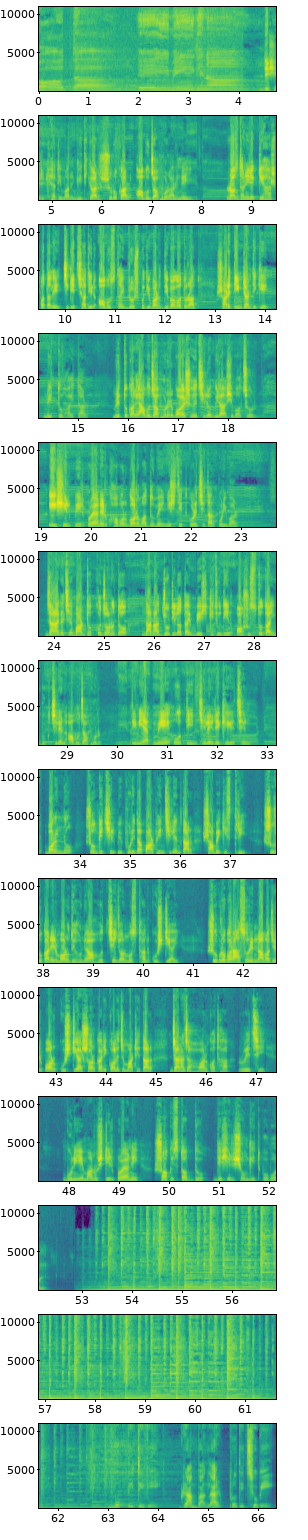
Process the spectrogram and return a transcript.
পদ্মা, এই মেঘনা। দেশের খ্যাতিমান গীতিকার, সুরকার আবু জাফর আর নেই। রাজধানীর একটি হাসপাতালে চিকিৎসাধীন অবস্থায় বৃহস্পতিবার দিবাগত রাত সাড়ে তিনটার দিকে মৃত্যু হয় তার। মৃত্যুকালে আবু জাফরের বয়স হয়েছিল বিরাশি বছর। এই শিল্পীর প্রয়াণের খবর গণমাধ্যমে নিশ্চিত করেছে তার পরিবার। জানা গেছে, বার্ধক্য জনিত নানা জটিলতায় বেশ কিছুদিন অসুস্থতায় ভুগছিলেন আবু জাফর। তিনি এক মেয়ে ও তিন ছেলে রেখে গেছেন। বরেণ্য সঙ্গীতশিল্পী ফরিদা পারভিন ছিলেন তার সাবেক স্ত্রী। সুরকারের মরদেহ নেওয়া হচ্ছে জন্মস্থান কুষ্টিয়ায়। শুক্রবার আসরের নামাজের পর কুষ্টিয়া সরকারি কলেজ মাঠে তার জানাজা হওয়ার কথা রয়েছে। গুনিয়ে মানুষটির প্রয়াণে শোকস্তব্ধ দেশের সংগীত ভবন। মুক্তি টিভি গ্রাম বাংলার প্রতিচ্ছবি।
